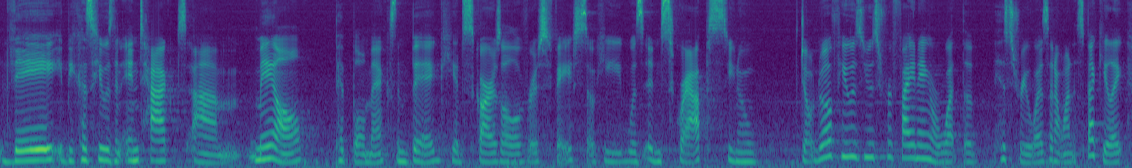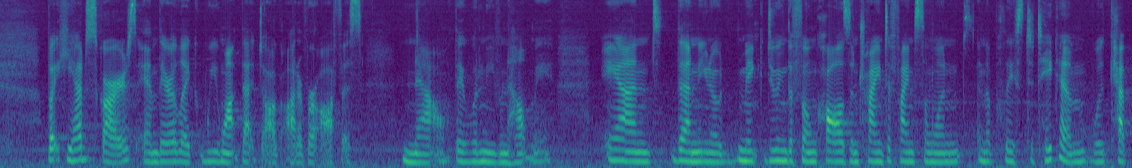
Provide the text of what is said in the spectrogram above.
they, because he was an intact um, male pit bull mix and big, he had scars all over his face, so he was in scraps. You know, don't know if he was used for fighting or what the history was. I don't want to speculate. But he had scars, and they're like, we want that dog out of our office now. They wouldn't even help me. And then, you know, make doing the phone calls and trying to find someone in a place to take him would kept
